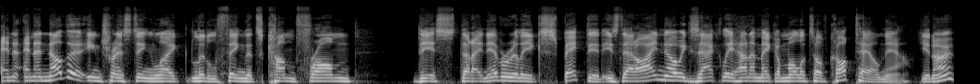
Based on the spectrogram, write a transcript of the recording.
and and another interesting like little thing that's come from this that I never really expected is that I know exactly how to make a Molotov cocktail now. You know,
